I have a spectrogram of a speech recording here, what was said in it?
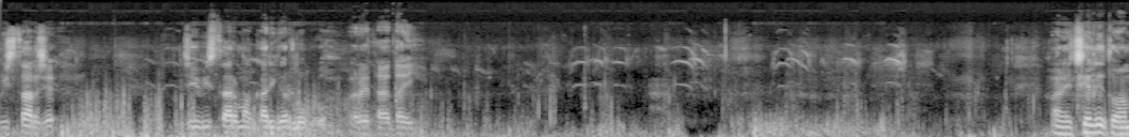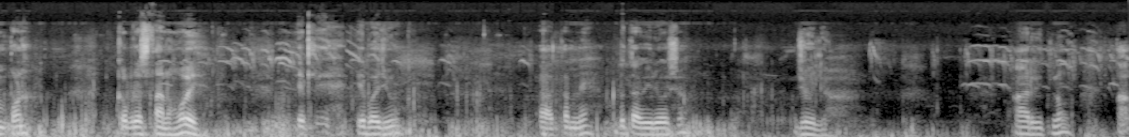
વિસ્તાર છે. જે વિસ્તારમાં કારીગર લોકો રહેતા હતા એ. અને છેલ્લે તો આમ પણ કબ્રસ્તાન હોય એટલે એ બાજુ આ તમને બતાવી રહ્યો છું. જોઈ લો. આ રીતનું. આ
